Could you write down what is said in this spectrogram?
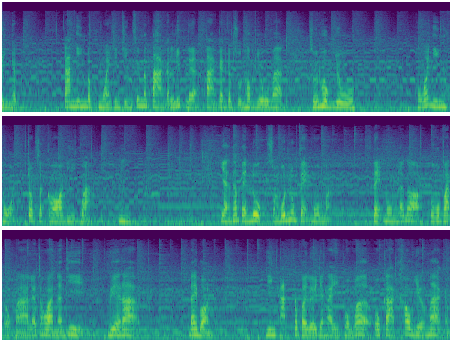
ริงๆครับการยิงแบบห่วยจริง ๆ ซึ่งมันต่างกันลิบเลยต่างกันกับ 06U มาก 06U ผมว่ายิงโหดจบสกอร์ดีกว่า อืมอย่างถ้าเป็นลูกสมมุติลูกเตะมุมอะเตะมุมแล้วก็โกปัดออกมา แล้วจังหวะนั้นที่เวียร่าได้บอลยิงอัดเข้าไปเลยยังไง ผมว่าโอกาสเข้าเยอะมากครับ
